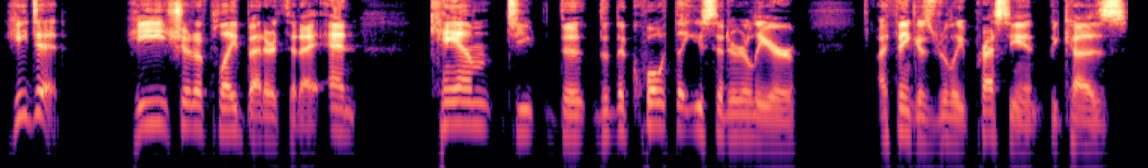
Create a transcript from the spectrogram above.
He did. He should have played better today. And Cam, to the, the the quote that you said earlier, I think is really prescient because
